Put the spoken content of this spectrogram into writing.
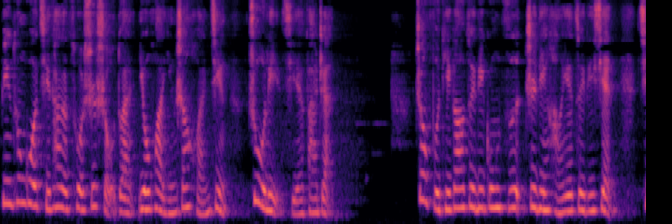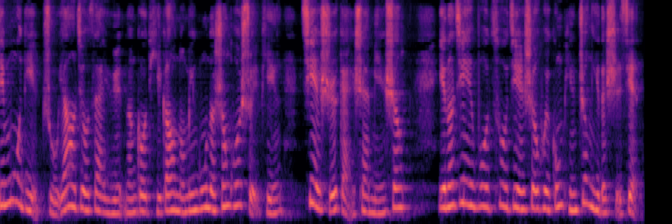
并通过其他的措施手段优化营商环境，助力企业发展。政府提高最低工资，制定行业最低线，其目的主要就在于能够提高农民工的生活水平，切实改善民生，也能进一步促进社会公平正义的实现，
